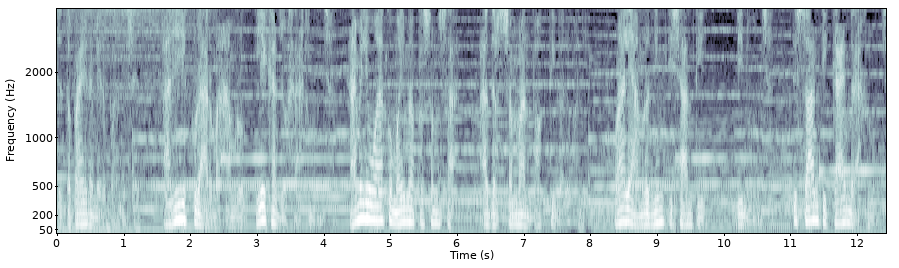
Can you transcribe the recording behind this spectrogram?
जो तपाईँ र मेरो परमेश्वर। हरेक कुराहरूमा हाम्रो लेखाजोखा राख्नुहुन्छ। हामीले उहाँको महिमा प्रशंसा आदर सम्मान भक्ति गर्यो भने उहाँले हाम्रो निम्ति शान्ति दिनुहुन्छ। त्यो शान्ति कायम राख्नुहुन्छ।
